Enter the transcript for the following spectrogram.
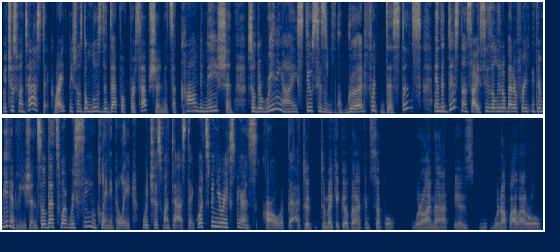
which is fantastic, right? Patients don't lose the depth of perception. It's a combination. So the reading eye still sees good for distance, and the distance eye sees a little better for intermediate vision. So that's what we're seeing clinically, which is fantastic. What's been your experience, Karl, with that? To, to make it go back and simple, where I'm at is we're not bilateral,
